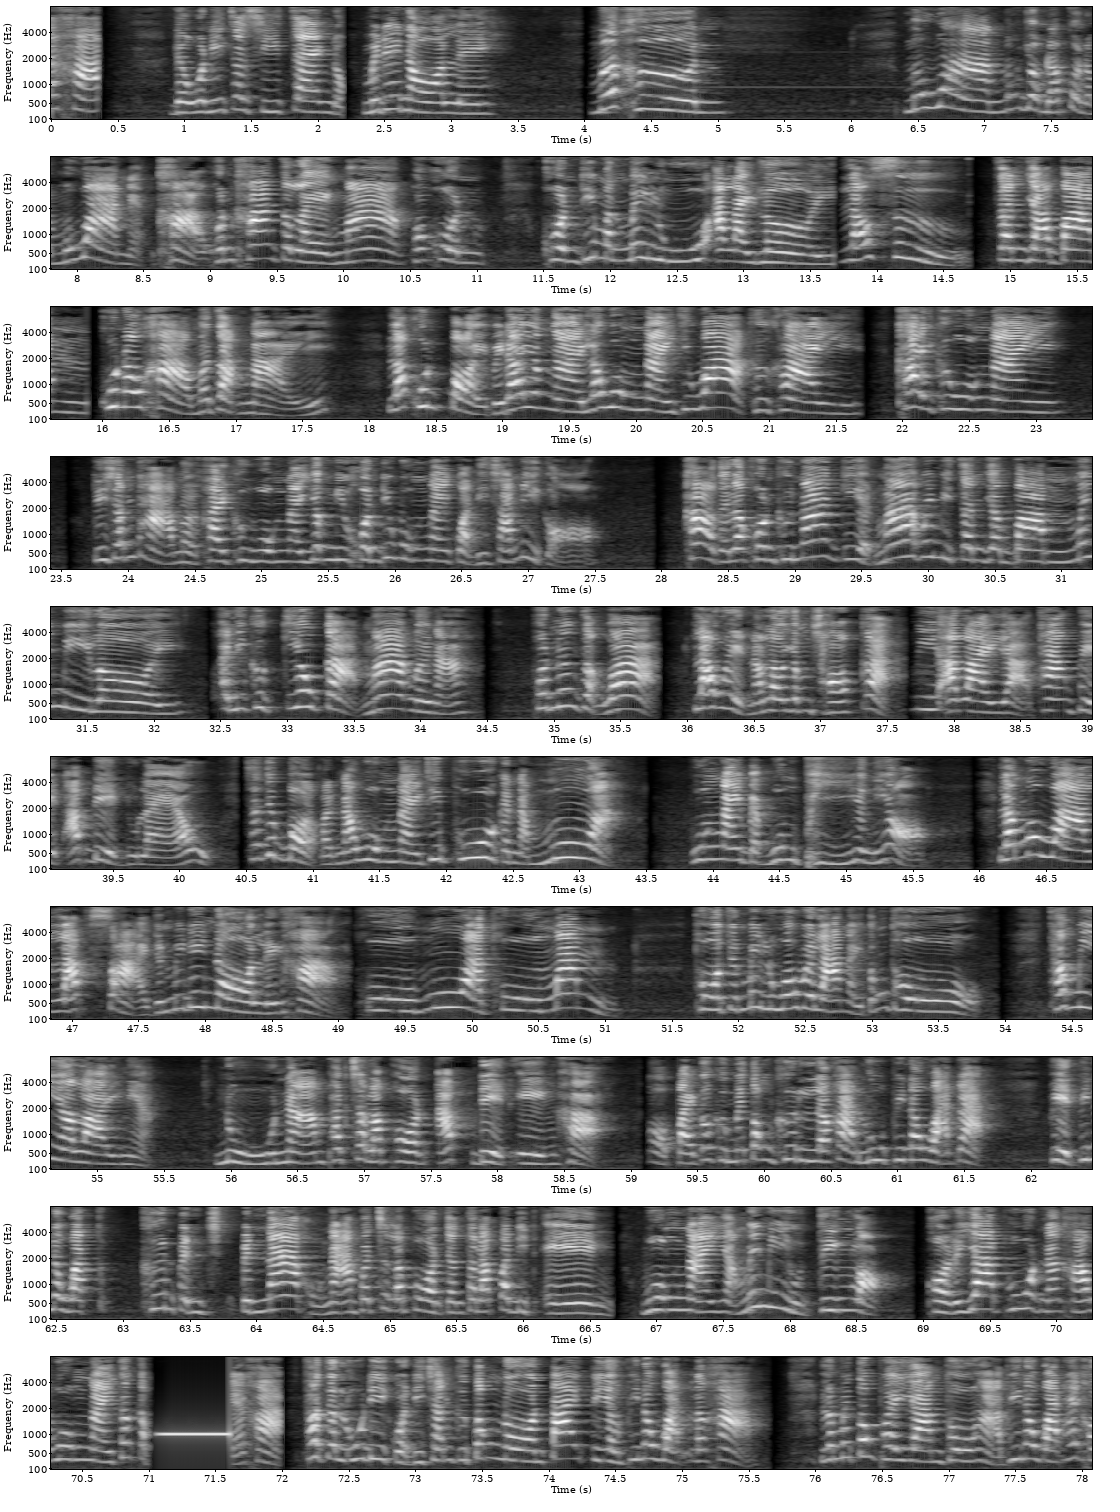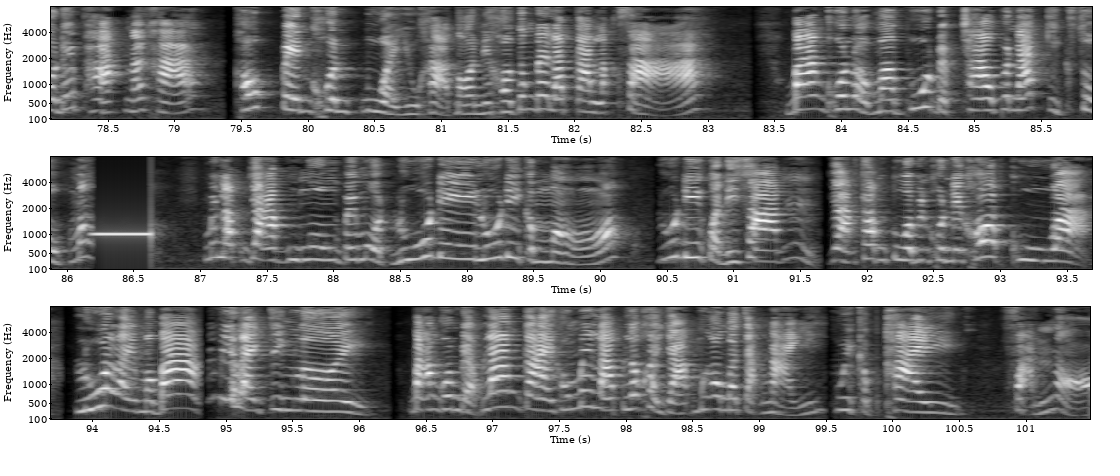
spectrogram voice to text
นะคะ เดี๋ยววันนี้จะชี้แจงเดี๋ยวไม่ได้นอนเลย เมื่อคืน เมื่อวานต้องยอมรับก่อนนะเมื่อวานเนี่ย ข่าวค่อนข้างจะแรงมาก เพราะคนคนที่มันไม่รู้อะไรเลย แล้วสื่อจรรยาบรรณคุณเอาข่าวมาจากไหน แล้วคุณปล่อยไปได้ยังไง แล้ววงในที่ว่าคือใคร ใครคือวงในดิฉันถามหน่อยใครคือวงในยังมีคนที่วงในกว่าดิฉันอีกเหรอ ข่าวแต่ละคนคือน่าเกลียดมากไม่มีจรรยาบรรณไม่มีเลย อันนี้คือเกี้ยวกาดมากเลยนะ เพราะเนื่องจากว่าเราเห็นนะเรายังช็อกอะมีอะไรอะทางเพจอัปเดตอยู่แล้ว ฉันจะบอกเลยนะวงในที่พูดกันนะมั่ว วงในแบบวงผีอย่างนี้หรอแล้วเมื่อวานรับสายจนไม่ได้นอนเลยค่ะ โทรมั่ว โทรมั่น โทรจนไม่รู้ว่าเวลาไหนต้องโทร ถ้ามีอะไรเนี่ย หนูน้ำพัชรพรอัปเดตเองค่ะ ต่อไปก็คือไม่ต้องขึ้นแล้วค่ะ รูปพี่นวัดอะเพจพี่นวัดขึ้นเป็นเป็นหน้าของน้ำพัชรพรจันทรประดิษฐ์เอง วงในอะไม่มีอยู่จริงหรอก ขออนุญาตพูดนะคะ วงในเท่ากับค่ะ ถ้าจะรู้ดีกว่าดิฉันคือต้องนอนใต้เตียงพี่นวัดแล้วค่ะ แล้วไม่ต้องพยายามโทรหาพี่นวัดให้เขาได้พักนะคะ เขาเป็นคนป่วยอยู่ค่ะ ตอนนี้เขาต้องได้รับการรักษา บางคนออกมาพูดแบบชาวพนักกิจศพมั่งไม่รับยากูงงไปหมดรู้ดี รู้ดีกับหมอ รู้ดีกว่าดิฉัน อยากทำตัวเป็นคนในครอบครัว รู้อะไรมาบ้าง ไม่มีอะไรจริงเลย บางคนแบบร่างกายเขาไม่รับแล้วขยับมึงเอามาจากไหน คุยกับใคร ฝันเหรอ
